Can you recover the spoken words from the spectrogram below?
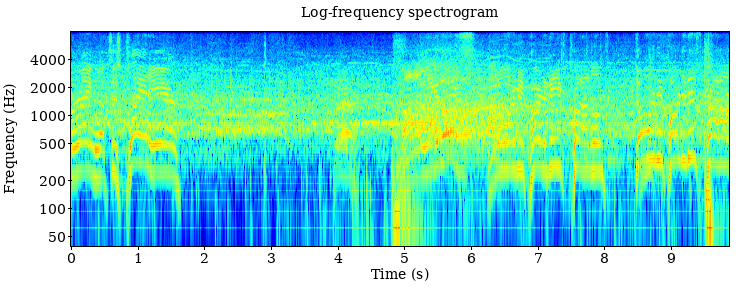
The ring. What's his plan here? Oh, look at this. I don't want to be part of these problems. Don't want to be part of this crowd.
